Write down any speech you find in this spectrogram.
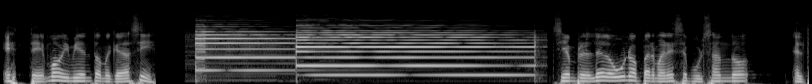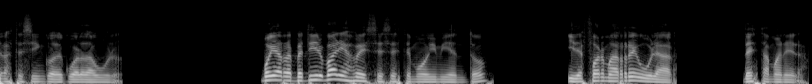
este movimiento me queda así. Siempre el dedo 1 permanece pulsando el traste 5 de cuerda 1. Voy a repetir varias veces este movimiento y de forma regular, de esta manera.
